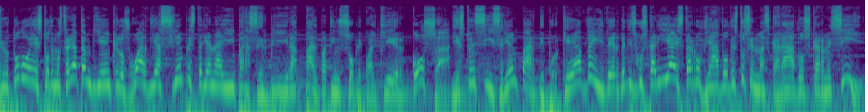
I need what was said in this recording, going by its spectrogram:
Pero todo esto demostraría también que los guardias siempre estarían ahí para servir a Palpatine sobre cualquier cosa. Y esto en sí sería en parte porque a Vader le disgustaría estar rodeado de estos enmascarados carmesí.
